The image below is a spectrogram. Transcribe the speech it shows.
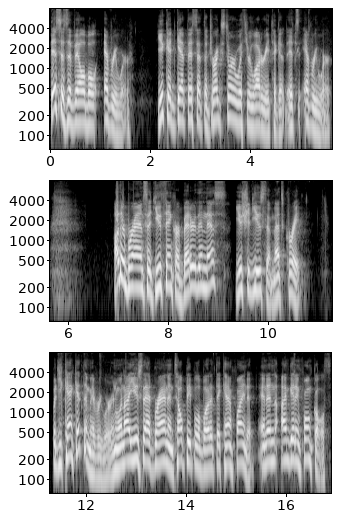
this is available everywhere. You could get this at the drugstore with your lottery ticket. It's everywhere. Other brands that you think are better than this, you should use them. That's great. But you can't get them everywhere. And when I use that brand and tell people about it, they can't find it. And then I'm getting phone calls.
